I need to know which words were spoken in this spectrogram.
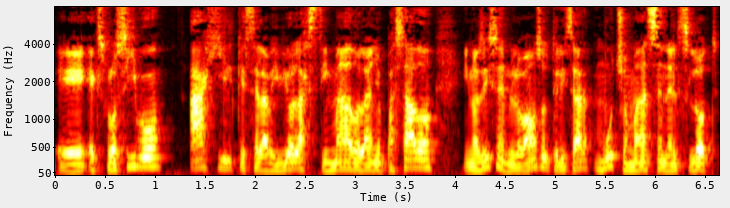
eh, explosivo, ágil, que se la vivió lastimado el año pasado, y nos dicen, lo vamos a utilizar mucho más en el slot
